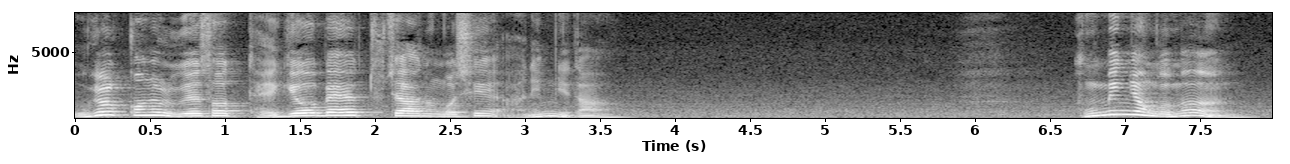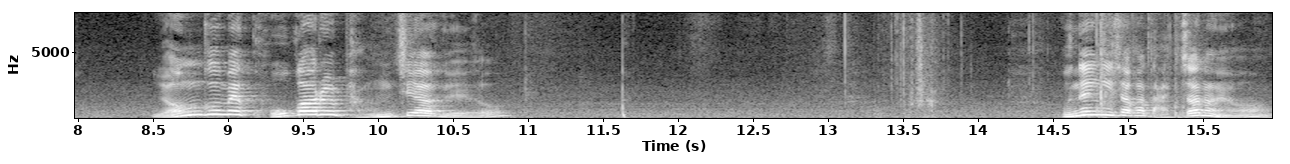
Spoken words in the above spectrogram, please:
의결권을 위해서 대기업에 투자하는 것이 아닙니다. 국민연금은 연금의 고갈을 방지하기 위해서 은행 이자가 낮잖아요.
